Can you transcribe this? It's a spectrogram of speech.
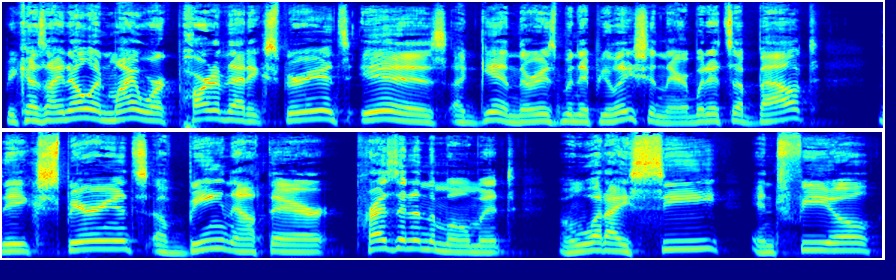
Because I know in my work, part of that experience is, again, there is manipulation there, but it's about the experience of being out there, present in the moment, and what I see and feel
